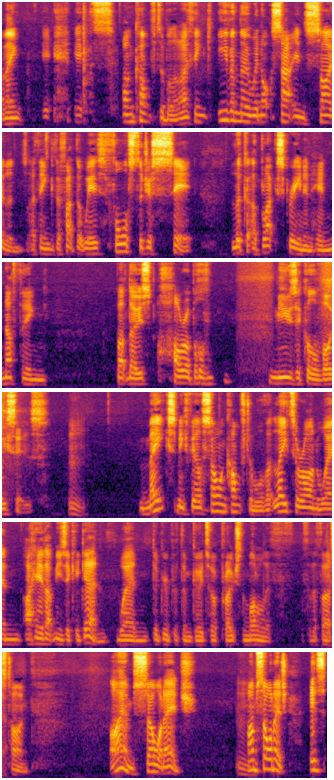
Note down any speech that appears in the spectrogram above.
I think it, it's uncomfortable, and I think even though we're not sat in silence, I think the fact that we're forced to just sit, look at a black screen, and hear nothing but those horrible musical voices hmm. makes me feel so uncomfortable that later on, when I hear that music again, when the group of them go to approach the monolith for the first time, I am so on edge. Hmm. I'm so on edge. It's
